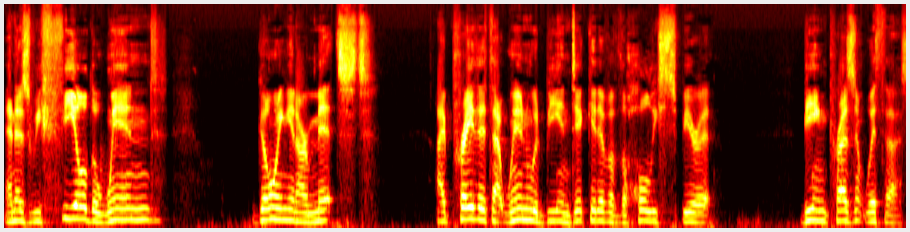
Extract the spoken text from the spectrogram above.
And as we feel the wind going in our midst, I pray that that wind would be indicative of the Holy Spirit being present with us,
